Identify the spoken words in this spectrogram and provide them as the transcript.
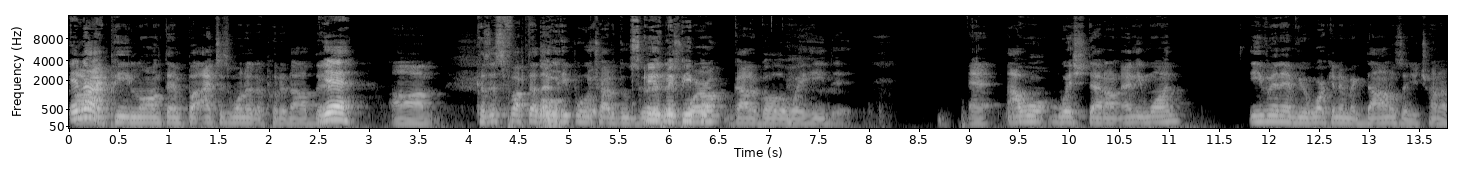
not, RIP long thing, but I just wanted to put it out there. yeah, Um, because it's fucked up that people who try to do Excuse good in me, this people. world gotta go the way he did. And I won't wish that on anyone, even if you're working in McDonald's and you're trying to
